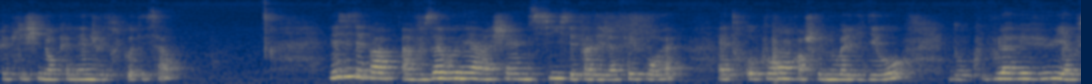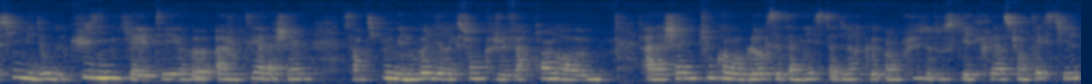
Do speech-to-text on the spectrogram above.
réfléchi dans quelle laine je vais tricoter ça N'hésitez pas à vous abonner à ma chaîne si ce n'est pas déjà fait pour être au courant quand je fais de nouvelles vidéos. Donc vous l'avez vu, il y a aussi une vidéo de cuisine qui a été euh, ajoutée à la chaîne. C'est un petit peu une des nouvelles directions que je vais faire prendre euh, à la chaîne, tout comme au blog cette année. C'est-à-dire qu'en plus de tout ce qui est création textile,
